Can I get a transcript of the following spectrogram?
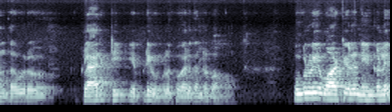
அந்த ஒரு கிளாரிட்டி எப்படி உங்களுக்கு வருதுன்ற பார்ப்போம். உங்களுடைய வாழ்க்கையில் நீங்களே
